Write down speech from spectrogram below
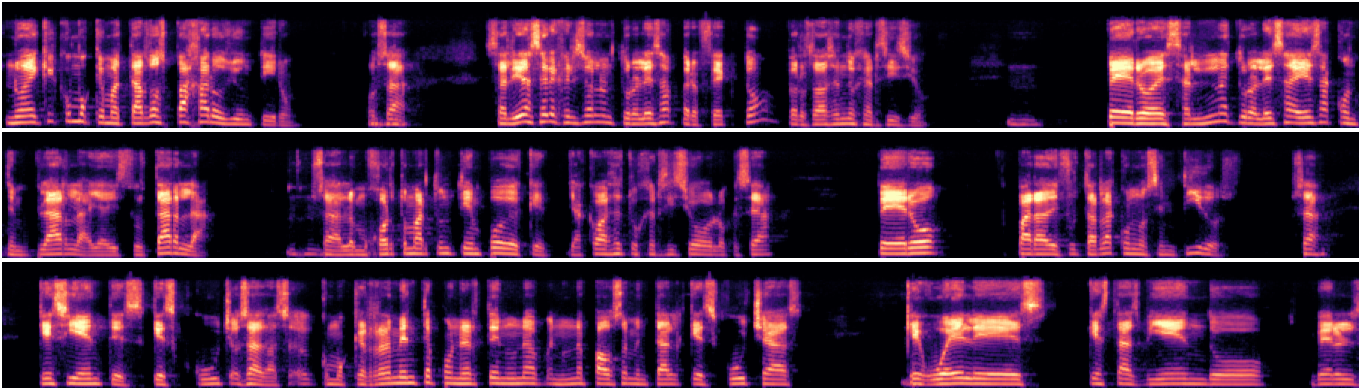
no hay que como que matar dos pájaros de un tiro. O sea, salir a hacer ejercicio en la naturaleza, perfecto, pero estás haciendo ejercicio. Pero salir a la naturaleza es a contemplarla y a disfrutarla. O sea, a lo mejor tomarte un tiempo de que ya acabaste tu ejercicio o lo que sea, pero para disfrutarla con los sentidos. O sea, qué sientes, qué escuchas, o sea, como que realmente ponerte en una, en una pausa mental, qué escuchas, qué hueles, qué estás viendo, ver el,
